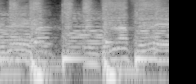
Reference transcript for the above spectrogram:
legal, ante la federal.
